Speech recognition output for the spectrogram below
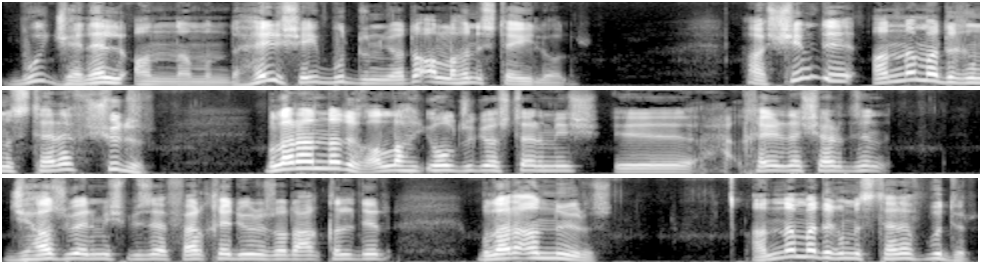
Bu genel anlamında. Her şey bu dünyada Allah'ın isteğiyle olur. Ha şimdi anlamadığımız taraf şudur. Bunları anladık. Allah yolcu göstermiş. E, hayırda şerdin cihaz vermiş bize. Fark ediyoruz o da akıldır. Bunları anlıyoruz. Anlamadığımız taraf budur.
